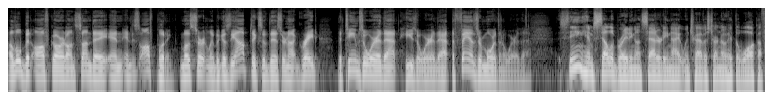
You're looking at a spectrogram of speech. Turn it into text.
a little bit off guard on Sunday, and, and it's off putting, most certainly, because the optics of this are not great. The team's aware of that. He's aware of that. The fans are more than aware of that seeing him celebrating on Saturday night when Travis d'Arnaud hit the walk off,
